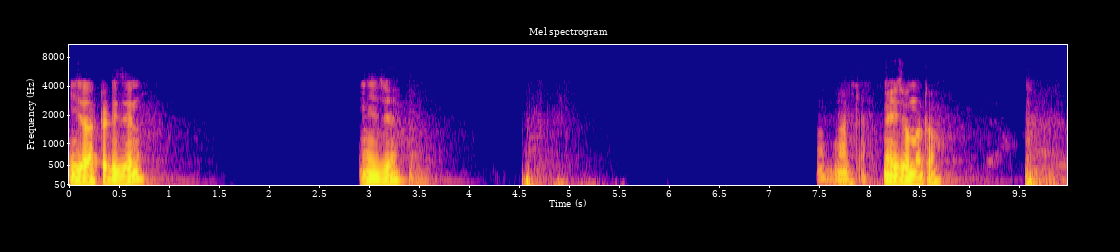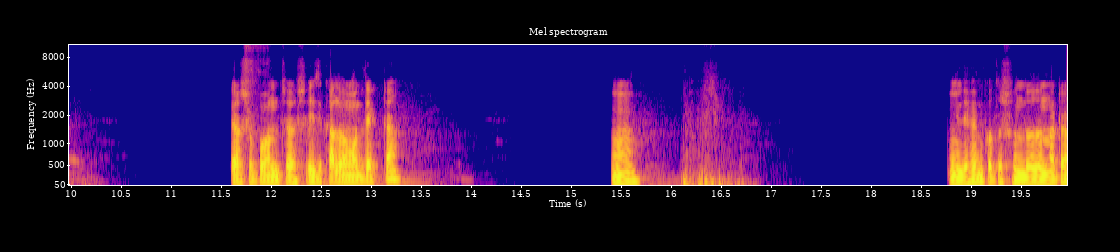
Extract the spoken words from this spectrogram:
এই যে একটা ডিজাইন এই যে। এই জন্যটা চারশো পঞ্চাশ এই যে কালোর মধ্যে একটা। হুম। দেখেন কত সুন্দর জন্যটা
